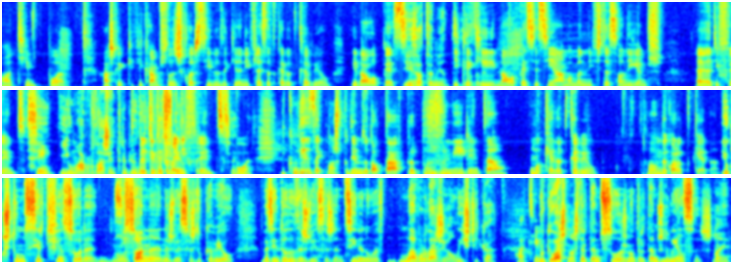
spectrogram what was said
Ótimo, boa. Acho que aqui ficámos todas esclarecidas aqui na diferença de queda de cabelo e da alopecia. Exatamente. E que exatamente. aqui na alopecia, sim, há uma manifestação, digamos, uh, diferente. Sim, e uma abordagem terapêutica, terapêutica também diferente. Sim. Boa. E que medidas é que nós podemos adotar para prevenir, então, uma queda de cabelo? Falando agora de queda. Eu costumo ser defensora, não sim. só na, nas doenças do cabelo, mas em todas as doenças da medicina, numa, numa abordagem holística. Ótimo. Porque eu acho que nós tratamos pessoas, não tratamos doenças, não é?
